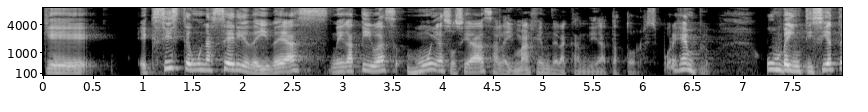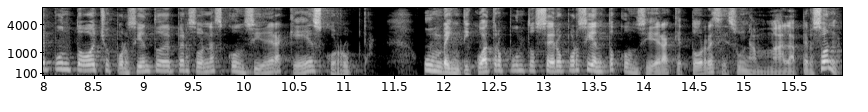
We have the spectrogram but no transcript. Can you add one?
que existe una serie de ideas negativas muy asociadas a la imagen de la candidata Torres. Por ejemplo, un 27.8% de personas considera que es corrupta. Un 24.0% considera que Torres es una mala persona.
